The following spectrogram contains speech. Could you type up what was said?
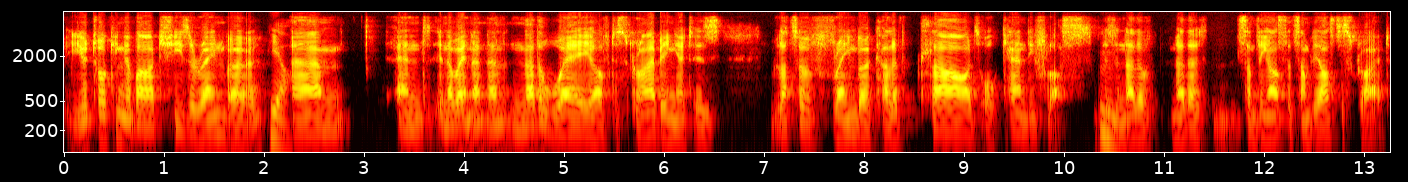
you're talking about she's a rainbow. Ja. Um and in a way another way of describing it is lots of rainbow colored clouds or candy floss mm. is another another something else that somebody else described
